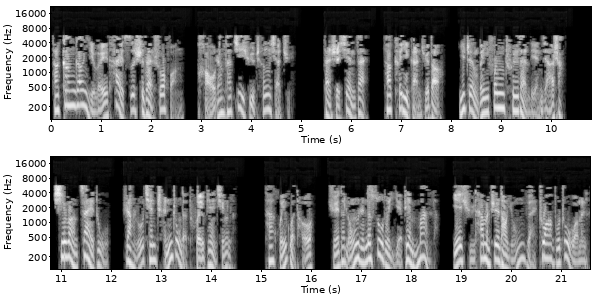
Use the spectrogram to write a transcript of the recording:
他刚刚以为泰斯是在说谎。”好让他继续撑下去，但是现在他可以感觉到一阵微风吹在脸颊上，希望再度让如谦沉重的腿变轻了。他回过头，觉得龙人的速度也变慢了。也许他们知道永远抓不住我们了。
